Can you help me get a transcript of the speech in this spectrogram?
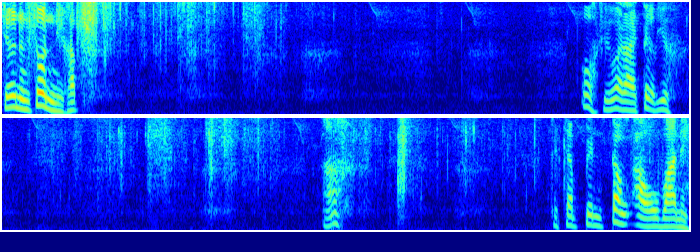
เจอหนึ่งต้นนี่ครับ โอ้ถือว่าลายเติบอยู่เอาก็จำเป็นต้องเอาบานี่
